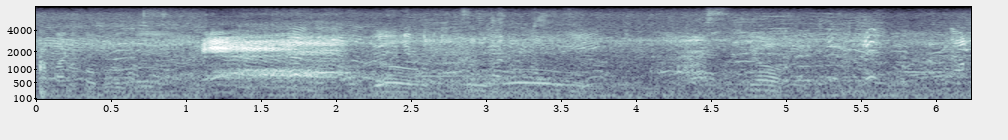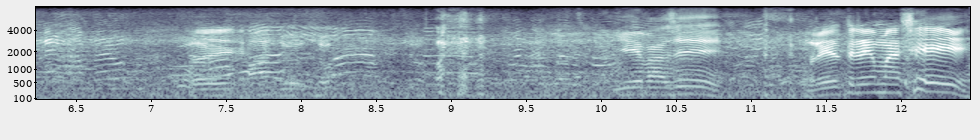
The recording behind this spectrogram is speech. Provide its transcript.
가만히 보고 예 맞지 Melihatnya masih.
